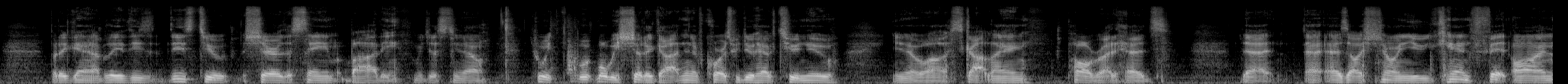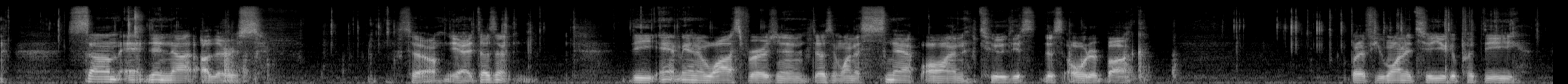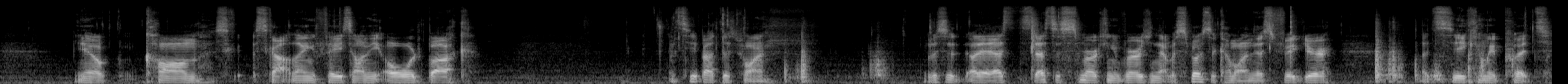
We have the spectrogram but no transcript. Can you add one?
But again, I believe these these two share the same body. We just, you know, what we should have gotten. And of course, we do have two new, you know, uh, Scott Lang, Paul Rudd heads that, as I was showing you, you can fit on some and then not others. So yeah, it doesn't the Ant-Man and Wasp version doesn't want to snap on to this this older buck. But if you wanted to you could put the you know calm Scott Lang face on the old buck. Let's see about this one This is oh yeah, that's that's the smirking version that was supposed to come on this figure. Let's see, can we put?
